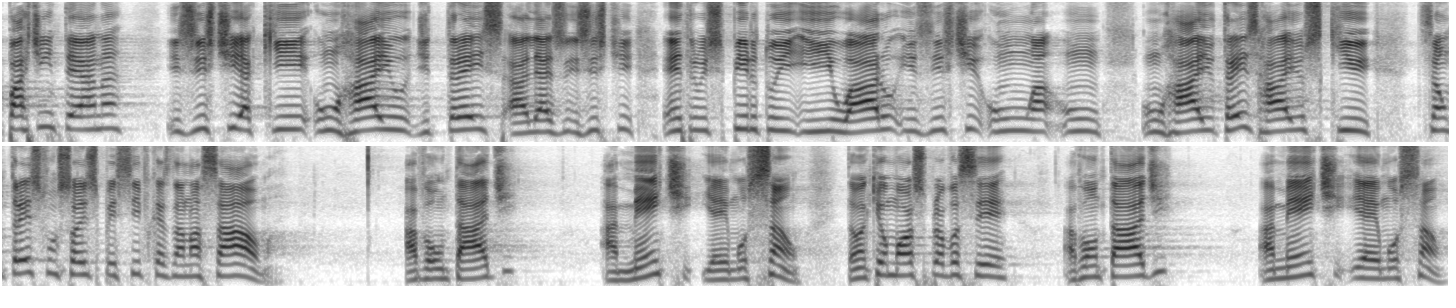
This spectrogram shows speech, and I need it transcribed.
parte interna, existe aqui um raio de três, aliás, existe entre o espírito e, e o aro, existe um, um, um raio, três raios que são três funções específicas da nossa alma: a vontade, a mente e a emoção. Então aqui eu mostro para você a vontade, a mente e a emoção.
